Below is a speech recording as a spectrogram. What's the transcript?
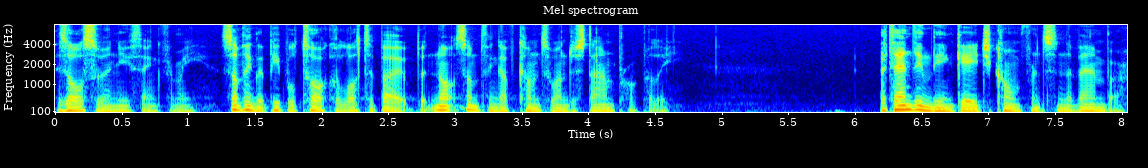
is also a new thing for me, something that people talk a lot about, but not something I've come to understand properly. Attending the Engage conference in November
